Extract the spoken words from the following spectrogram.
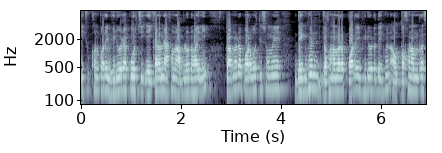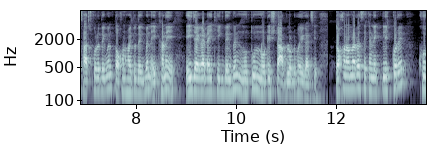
কিছুক্ষণ পরে ভিডিওটা করছি, এই কারণে এখনও আপলোড হয়নি। তো আপনারা পরবর্তী সময়ে দেখবেন, যখন আপনারা পরে ভিডিওটা দেখবেন তখন আপনারা সার্চ করে দেখবেন, তখন হয়তো দেখবেন এখানে এই জায়গাটাই ঠিক দেখবেন, নতুন নোটিশটা আপলোড হয়ে গেছে। তখন আপনারা সেখানে ক্লিক করে খুব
